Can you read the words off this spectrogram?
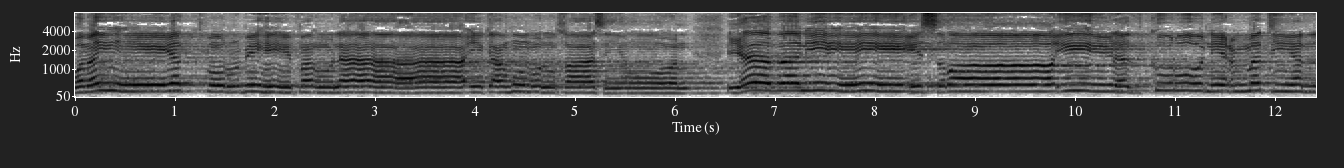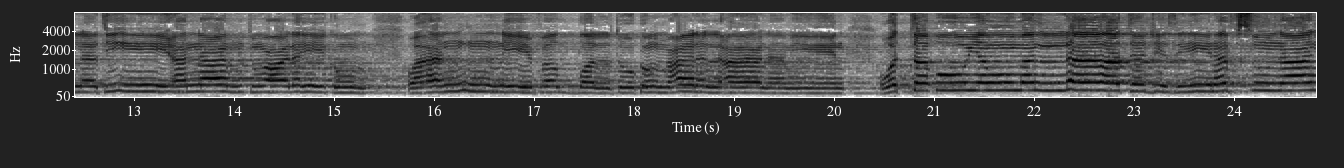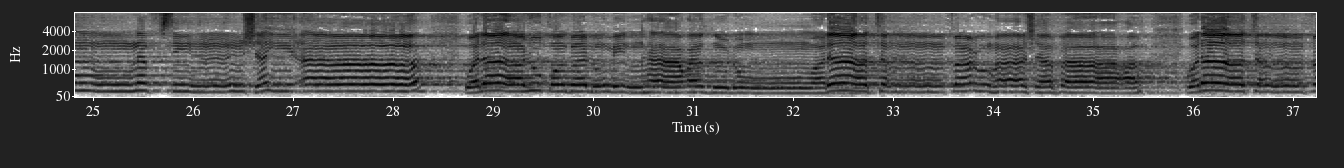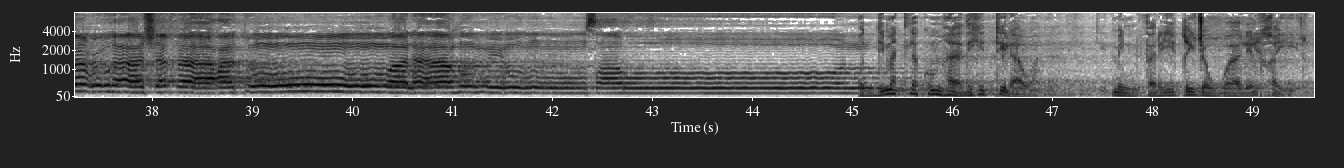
ومن يكفر به فأولئك هم الخاسرون. يا بني إسرائيل اذكروا نعمتي التي أنعمت عليكم وأني فضلتكم على العالمين. واتقوا يوما لا تجزي نفس عن نفس شيئا. ولا يقبل منها عدل ولا تنفعها شفاعة ولا تنفعها شفاعة ولا هم ينصرون. قدمت لكم هذه التلاوة من فريق جوال الخير.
